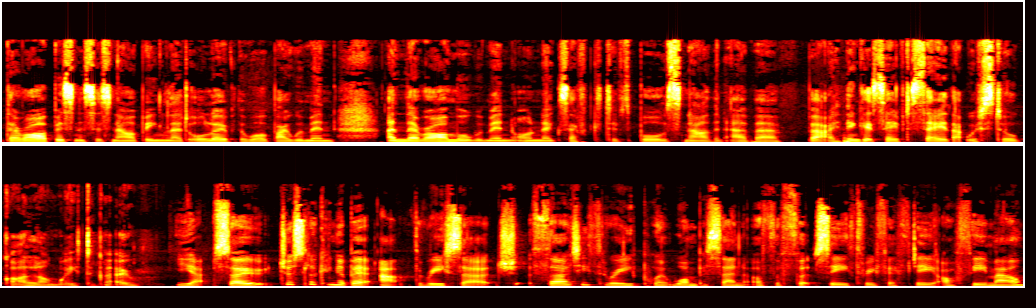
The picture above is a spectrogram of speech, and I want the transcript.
there are businesses now being led all over the world by women and there are more women on executive boards now than ever. But i think it's safe to say that we've still got a long way to go yeah, so just looking a bit at the research, 33.1% of the FTSE 350 are female,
